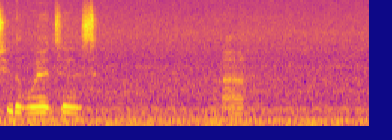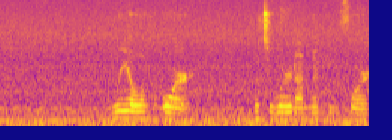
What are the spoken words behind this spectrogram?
to the woods is uh, real or what's the word I'm looking for?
